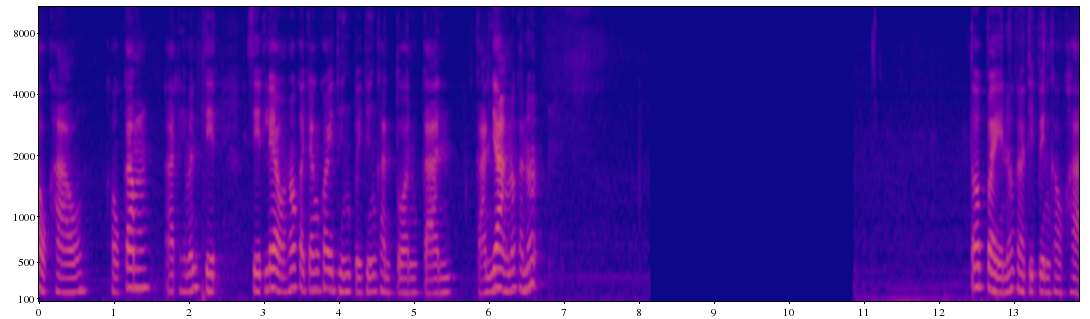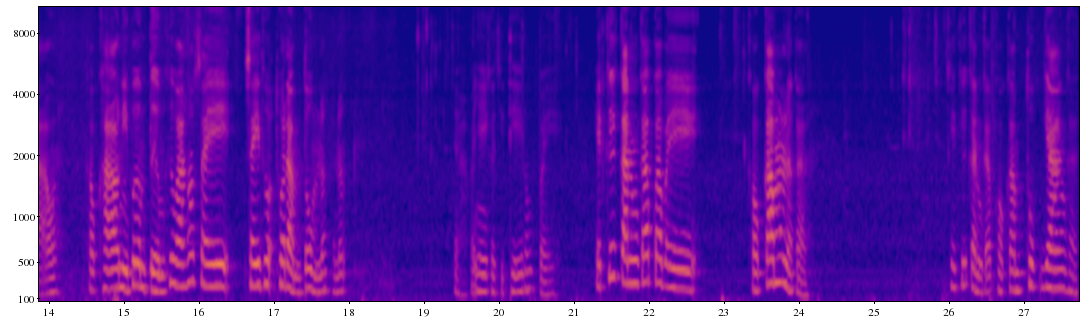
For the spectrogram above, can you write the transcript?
ขาวขาวขาวกำอัดให้มันเสร็จ เสร็จแล้วเฮาก็จังค่อยถึงไปถึงขั้นตอนการการย่างเนาะค่ะเนาะต่อไปเนาะค่ะที่เป็นขาวขาวขาวขาวนี่เพิ่มเติมคือว่าเขาใส่ใส่ถั่วถั่วดำต้มเนาะค่ะเนาะจ้ะพ่อใหญ่ก็สิเทลงไปเฮ็ดคือกันกับกับไอ้ข้าวกำล่ะค่ะเฮ็ดคือกันกับข้าวกำทุกอย่างค่ะ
